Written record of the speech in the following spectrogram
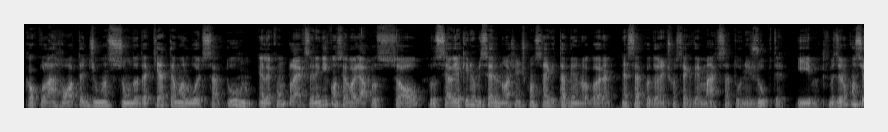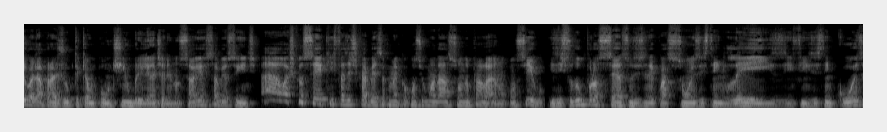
calcular a rota de uma sonda daqui até uma lua de Saturno, ela é complexa. Ninguém consegue olhar para o Sol, para o céu, e aqui no hemisfério norte a gente consegue estar tá vendo agora, nessa época do ano, a gente consegue ver Marte, Saturno e Júpiter. E, mas eu não consigo olhar para Júpiter, que é um pontinho brilhante ali no céu, e saber o seguinte: ah, eu acho que eu sei aqui fazer de cabeça como é que eu consigo mandar uma sonda para lá. Eu não consigo. Existe todo um processo, existem equações, existem leis, enfim, existem coisas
